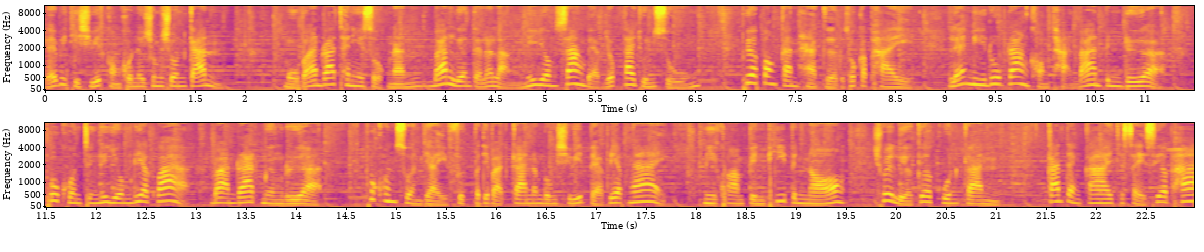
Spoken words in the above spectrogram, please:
และวิถีชีวิตของคนในชุมชนกัน หมู่บ้านราชนีโศกนั้น บ้านเรือนแต่ละหลังนิยมสร้างแบบยกใต้ถุนสูง เพื่อป้องกันหากเกิดอุทกภัย และมีรูปร่างของฐานบ้านเป็นเรือ ผู้คนจึงนิยมเรียกว่า บ้านราชเมืองเรือ ผู้คนส่วนใหญ่ฝึกปฏิบัติการดำรงชีวิตแบบเรียบง่าย มีความเป็นพี่เป็นน้อง ช่วยเหลือเกื้อกูลกัน การแต่งกายจะใส่เสื้อผ้า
